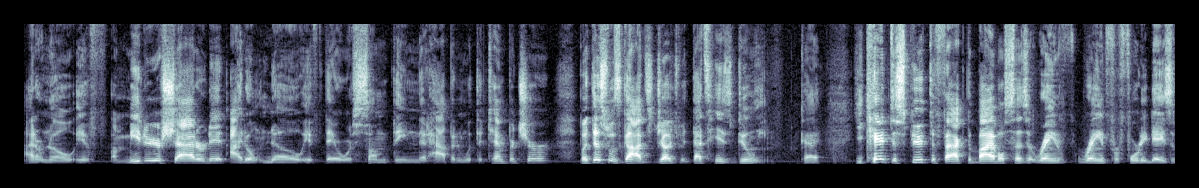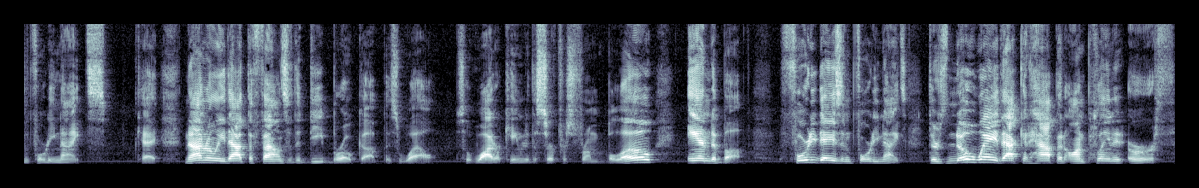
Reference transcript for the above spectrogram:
I don't know if a meteor shattered it. I don't know if there was something that happened with the temperature. But this was God's judgment. That's His doing. Okay? You can't dispute the fact the Bible says it rained, rained for 40 days and 40 nights. Okay? Not only that, the fountains of the deep broke up as well. So water came to the surface from below and above. 40 days and 40 nights. There's no way that could happen on planet Earth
